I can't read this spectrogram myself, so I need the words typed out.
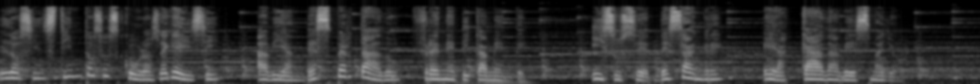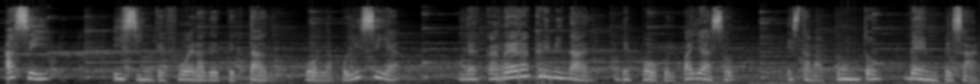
los instintos oscuros de Gacy habían despertado frenéticamente y su sed de sangre era cada vez mayor. Así, y sin que fuera detectado por la policía, la carrera criminal de Pogo el payaso estaba a punto de empezar.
